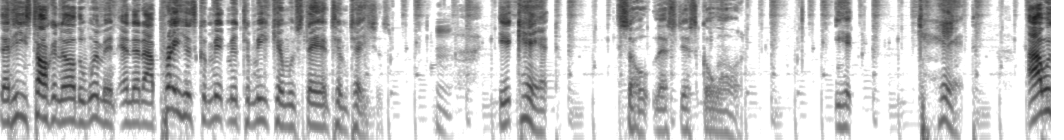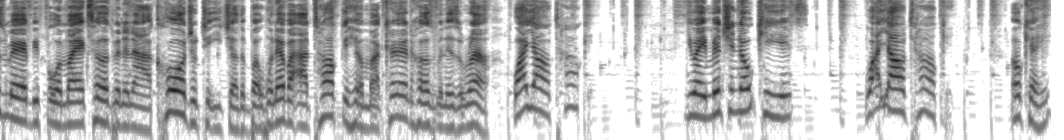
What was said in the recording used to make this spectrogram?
that he's talking to other women and that I pray his commitment to me can withstand temptations. Hmm. It can't. So let's just go on. It can't. I was married before. My ex husband and I are cordial to each other, but whenever I talk to him, my current husband is around. Why y'all talking? You ain't mentioned no kids. Why y'all talking? Okay.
